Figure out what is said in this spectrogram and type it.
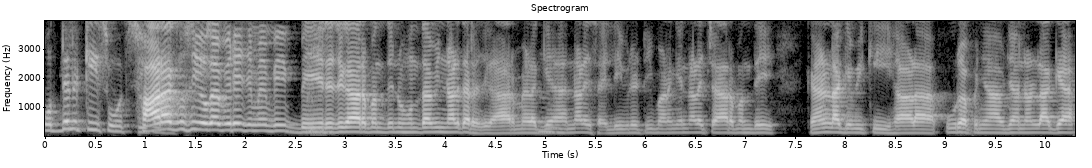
ਉਦੋਂ ਕੀ ਸੋਚ ਸੀ ਸਾਰਾ ਕੁਝ ਹੀ ਹੋਗਾ ਵੀਰੇ ਜਿਵੇਂ ਵੀ ਬੇਰੁਜ਼ਗਾਰ ਬੰਦੇ ਨੂੰ ਹੁੰਦਾ ਵੀ ਨਾਲੇ ਤਾਂ ਰੁਜ਼ਗਾਰ ਮਿਲ ਗਿਆ ਨਾਲੇ ਸੈਲੀਬ੍ਰਿਟੀ ਬਣ ਗਏ ਨਾਲੇ ਚਾਰ ਬੰਦੇ ਕਹਿਣ ਲੱਗੇ ਵੀ ਕੀ ਹਾਲ ਆ ਪੂਰਾ ਪੰਜਾਬ ਜਾਣਨ ਲੱਗ ਗਿਆ।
